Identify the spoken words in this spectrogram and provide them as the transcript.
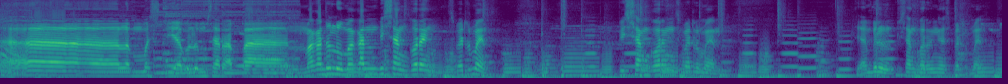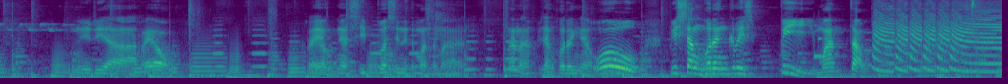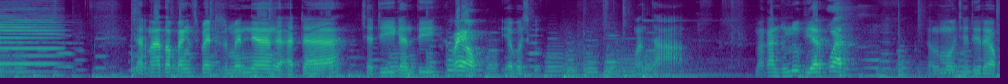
Ah, lemes dia belum sarapan. Makan dulu, makan pisang goreng Spiderman. Pisang goreng Spiderman. Diambil pisang gorengnya Spiderman. Ini dia reok. Reoknya si bos ini teman-teman. Mana pisang gorengnya? Wow, pisang goreng crispy mantap. Karena topeng Spiderman-nya nggak ada jadi ganti reok. Ya bosku. Mantap. Makan dulu biar kuat. Kalau mau jadi reok.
